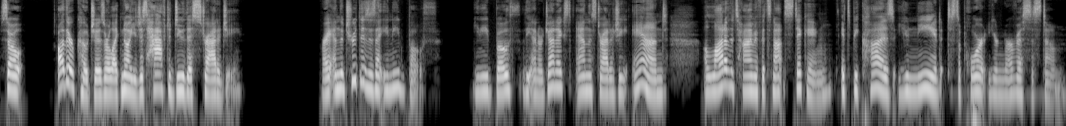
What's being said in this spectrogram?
So other coaches are like, no, you just have to do this strategy right? And the truth is, is that you need both. You need both the energetics and the strategy. And a lot of the time, if it's not sticking, it's because you need to support your nervous system.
